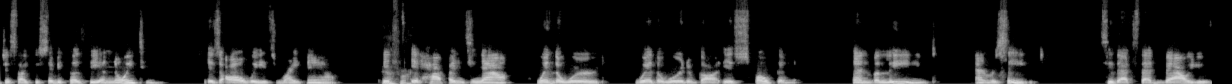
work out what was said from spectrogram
just like you said, because the anointing is always right now. It, right. it happens now when the word, where the word of God is spoken and believed and received. See, that's that value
